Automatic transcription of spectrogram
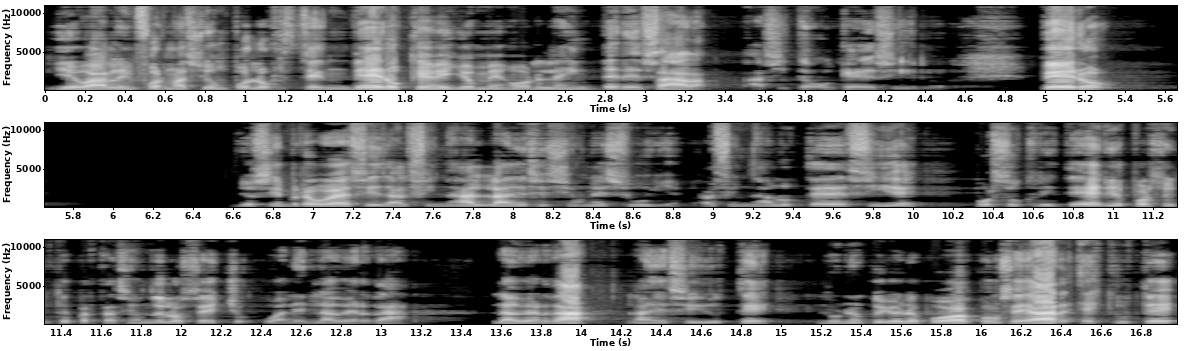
llevar la información por los senderos que a ellos mejor les interesaba. Así tengo que decirlo. Pero yo siempre voy a decir, al final la decisión es suya. Al final usted decide por sus criterios, por su interpretación de los hechos, cuál es la verdad. La verdad la decide usted. Lo único que yo le puedo aconsejar es que usted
